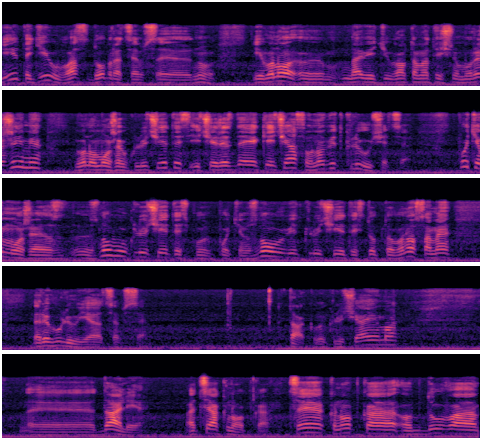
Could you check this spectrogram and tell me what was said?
І тоді у вас добре це все. Ну, і воно навіть в автоматичному режимі воно може включитись і через деякий час воно відключиться. Потім може знову включитись, потім знову відключитись. Тобто воно саме регулює це все. Так, виключаємо. Е, далі. Оця кнопка. Це кнопка обдува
